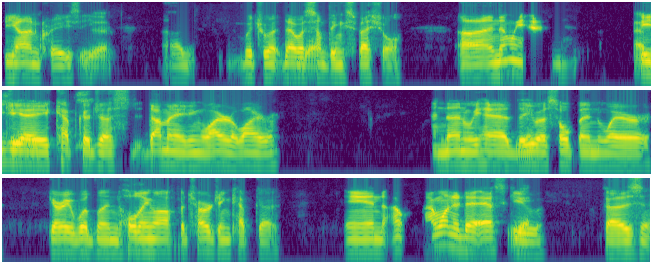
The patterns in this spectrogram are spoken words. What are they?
beyond crazy. Yeah. Uh, which was, that was yeah. something special. Uh, and then we had PGA Koepka just dominating wire to wire. And then we had the yeah. U.S. Open where Gary Woodland holding off a charging Koepka. And I, I wanted to ask you, because yeah.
